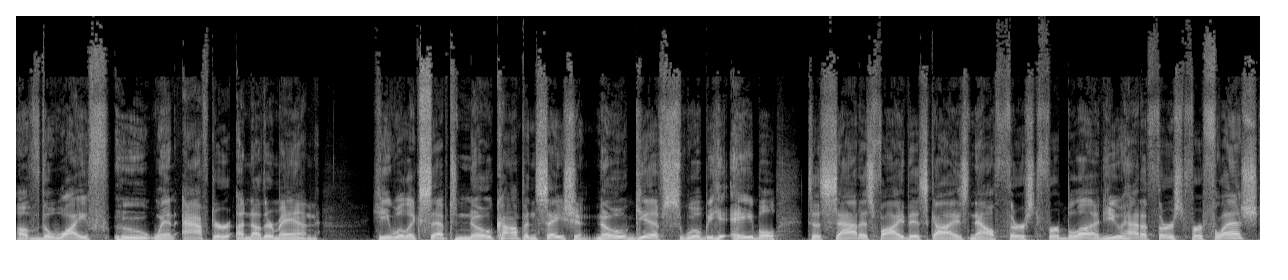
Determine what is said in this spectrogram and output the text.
of the wife who went after another man. He will accept no compensation. No gifts will be able to satisfy this guy's now thirst for blood. You had a thirst for flesh.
